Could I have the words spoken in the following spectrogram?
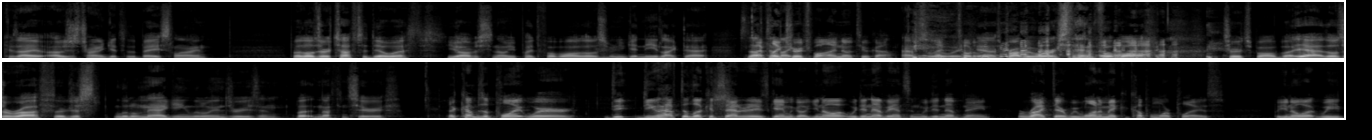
because I, I was just trying to get to the baseline. But those are tough to deal with. You obviously know you played football. Those when you get kneed like that, I nothing played like church ball. I know too, Kyle. Absolutely. totally- Yeah, it's probably worse than football, church ball. But yeah, those are rough. They're just little nagging, little injuries, and but nothing serious. There comes a point where do, do you have to look at Saturday's game and go, you know what? We didn't have Anson. We didn't have Nate. We're right there. We want to make a couple more plays, but you know what? We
